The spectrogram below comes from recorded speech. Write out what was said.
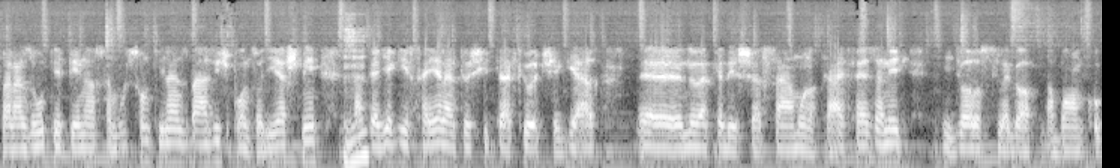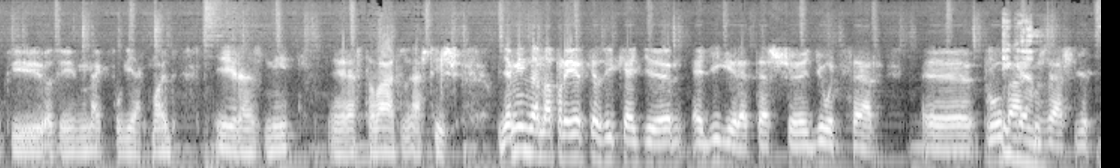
talán az OTP-n azt hiszem 29 bázispont, vagy ilyesmi, mm. tehát egy egészen jelentős hitelköltséggel e, növekedéssel számolnak rájfejzenék, így valószínűleg a, a bankok azért meg fogják majd érezni ezt a változást is. Ugye minden napra érkezik egy, egy ígéretes gyógyszer próbálkozás, igen. ugye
